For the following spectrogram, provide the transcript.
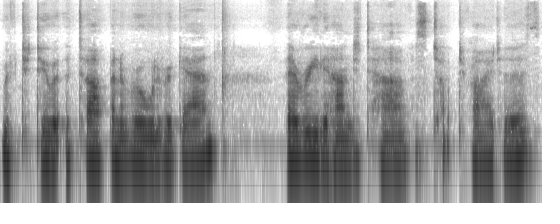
with to do at the top and a ruler again. They're really handy to have as top dividers.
